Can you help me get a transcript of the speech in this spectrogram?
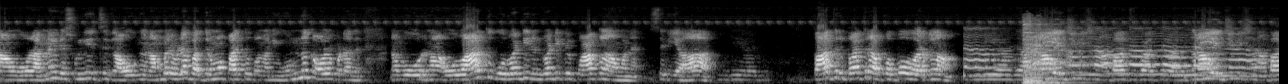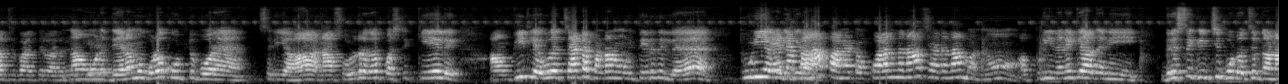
நான் ஒரு அண்ணன் கிட்ட சொல்லி வச்சிருக்கேன். அவங்க நம்மளை விட பத்திரமா பாத்துப்பாங்க. நீ ஒண்ணும் கவலைப்படாத. நம்ம ஒரு நா ஒரு வாரத்துக்கு ஒரு வாட்டி ரெண்டு வாட்டி போய் பார்க்கலாம் அவனை. சரியா? பாத்துட்டு பாத்துட்டு அப்பப்போ வரலாம். நான் உன்னை தினமும் கூட கூப்பிட்டு போறேன். சரியா? நான் சொல்றத ஃபர்ஸ்ட் கேளு. அவன் வீட்ல எவ்வளவு சேட்டை பண்றான்னு உனக்கு தெரியுது இல்ல துணியை பண்ணட்டும். குழந்தைனா தான் பண்ணும். அப்படி நினைக்காத நீ. Dress கிழிச்சு போட்டு வச்சிருக்கான்.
